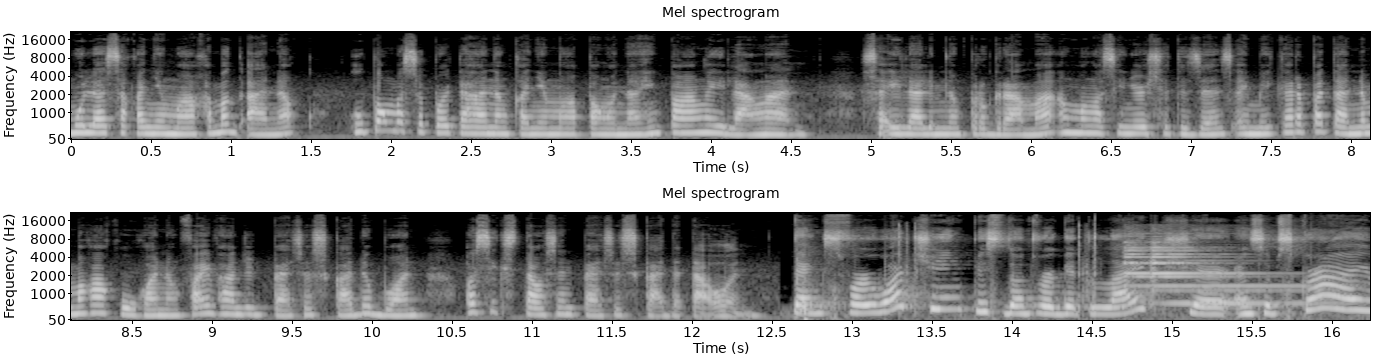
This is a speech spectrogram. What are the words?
mula sa kanyang mga kamag-anak upang masuportahan ang kanyang mga pangunahing pangangailangan. Sa ilalim ng programa, ang mga senior citizens ay may karapatan na makakuha ng 500 pesos kada buwan o 6,000 pesos kada taon. Thanks for watching! Please don't forget to like, share, and subscribe!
